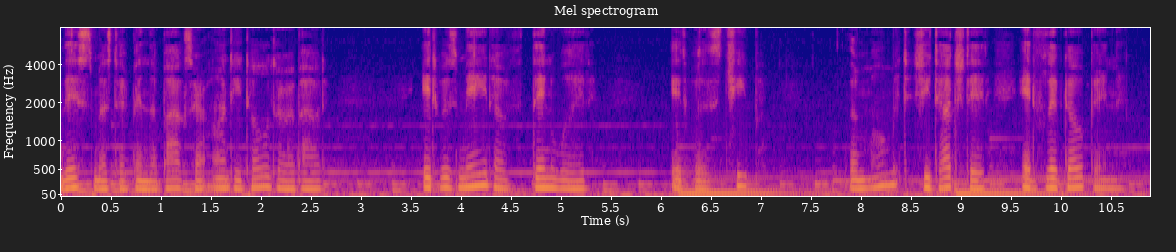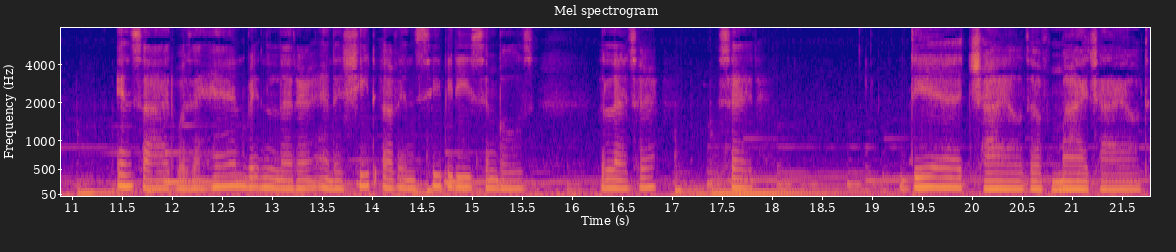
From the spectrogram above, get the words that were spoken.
This must have been the box her auntie told her about. It was made of thin wood. It was cheap. The moment she touched it, it flipped open. Inside was a handwritten letter and a sheet of Nsibidi symbols. The letter said, Dear child of my child,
